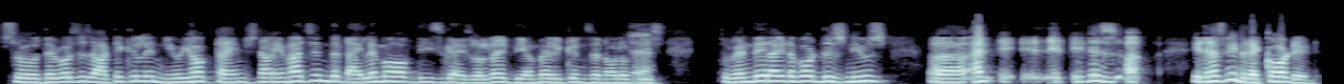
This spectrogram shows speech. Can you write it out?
So there was this article in New York Times. Now imagine the dilemma of these guys, all right, the Americans and all of Yeah. these. So when they write about this news, uh, and it, it, it is, uh, it has been recorded.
